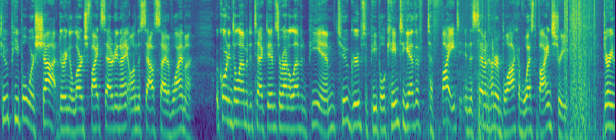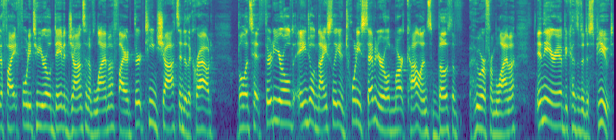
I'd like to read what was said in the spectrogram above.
Two people were shot during a large fight Saturday night on the south side of Lima. According to Lima detectives, around 11 p.m., two groups of people came together to fight in the 700 block of West Vine Street. During the fight, 42-year-old David Johnson of Lima fired 13 shots into the crowd. Bullets hit 30-year-old Angel Nicely and 27-year-old Mark Collins, both of who are from Lima, in the area because of the dispute.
